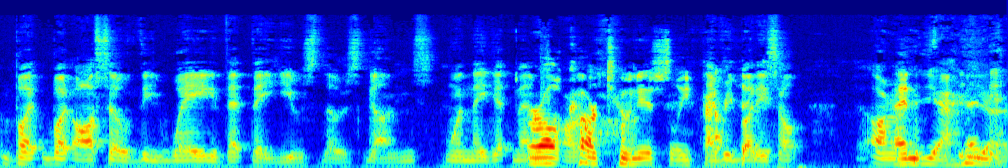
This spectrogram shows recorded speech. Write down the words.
But but also the way that they use those guns when they get them Are all are- cartoonishly phallic Everybody's all. Are, and Yeah, and, yeah,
